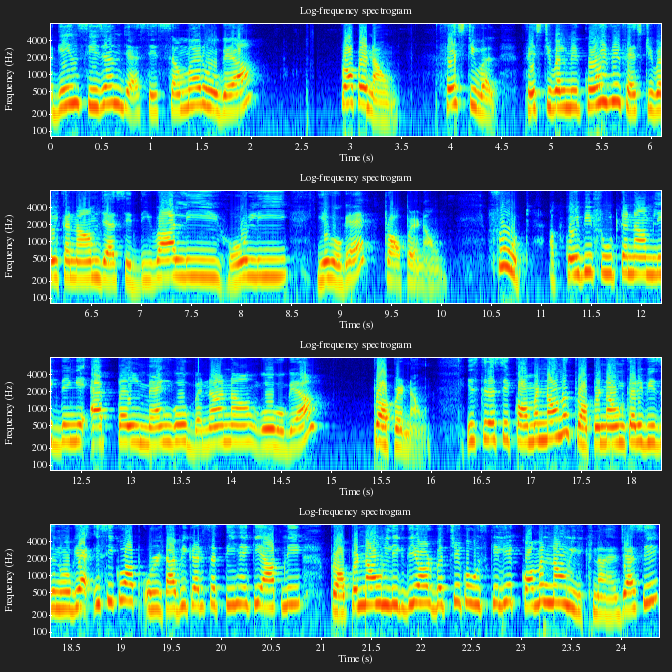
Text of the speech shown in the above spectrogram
again season जैसे समर हो गया प्रॉपर नाउन फेस्टिवल फेस्टिवल में कोई भी फेस्टिवल का नाम जैसे दिवाली, होली, ये हो गया प्रॉपर नाउन फ्रूट। अब कोई भी फ्रूट का नाम लिख देंगे, एप्पल, मैंगो, बनाना, वो हो गया प्रॉपर नाउन इस तरह से कॉमन नाउन और प्रॉपर नाउन का रिवीजन हो गया। इसी को आप उल्टा भी कर सकती हैं कि आपने प्रॉपर नाउन लिख दिया और बच्चे को उसके लिए कॉमन नाउन लिखना है। जैसे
